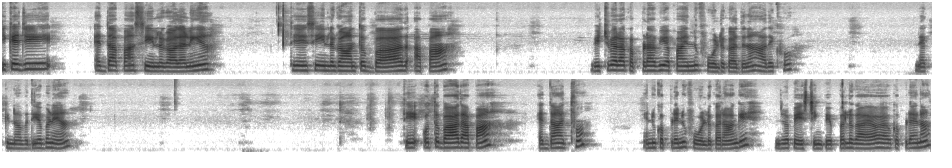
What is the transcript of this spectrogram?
ਠੀਕ ਹੈ ਜੀ ਇਦਾਂ ਆਪਾਂ ਸੀਨ ਲਗਾ ਲੈਣੀ ਆ। ਤੇ ਸੀਨ ਲਗਾਉਣ ਤੋਂ ਬਾਅਦ ਆਪਾਂ ਵਿੱਚ ਵਾਲਾ ਕੱਪੜਾ ਵੀ ਆਪਾਂ ਇਹਨੂੰ ਫੋਲਡ ਕਰ ਦੇਣਾ ਆ ਦੇਖੋ। ਨੈਕ ਕਿੰਨਾ ਵਧੀਆ ਬਣਿਆ। ਤੇ ਉਸ ਤੋਂ ਬਾਅਦ ਆਪਾਂ ਇਦਾਂ ਇੱਥੋਂ ਇਹਨੂੰ ਕੱਪੜੇ ਨੂੰ ਫੋਲਡ ਕਰਾਂਗੇ। ਜਿਹੜਾ ਪੇਸਟਿੰਗ ਪੇਪਰ ਲਗਾਇਆ ਹੋਇਆ ਕੱਪੜੇ ਨਾਲ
